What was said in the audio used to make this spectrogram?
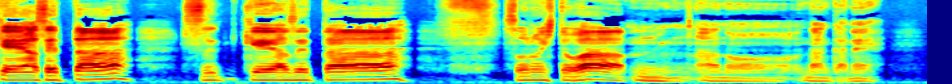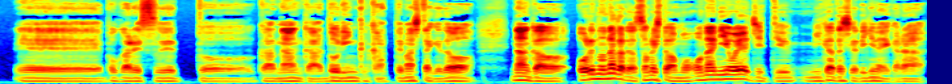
げえ焦った。すっげえ焦った。その人は、うん、あの、なんかね、えー、ポカレスエットかなんかドリンク買ってましたけど、なんか、俺の中ではその人はもうオナニー親父っていう見方しかできないから、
